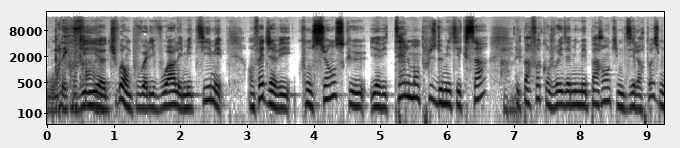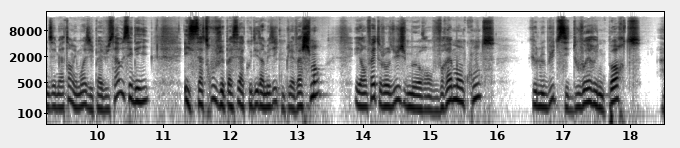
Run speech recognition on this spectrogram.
on, pouvait, euh, tu vois, on pouvait aller voir les métiers, mais en fait, j'avais conscience qu'il y avait tellement plus de métiers que ça. Ah, et parfois, quand je voyais des amis de mes parents qui me disaient leur poste, je me disais, mais attends, mais moi, j'ai pas vu ça au CDI. Et si ça se trouve, je vais passer à côté d'un métier qui me plaît vachement. Et en fait, aujourd'hui, je me rends vraiment compte que le but, c'est d'ouvrir une porte ah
